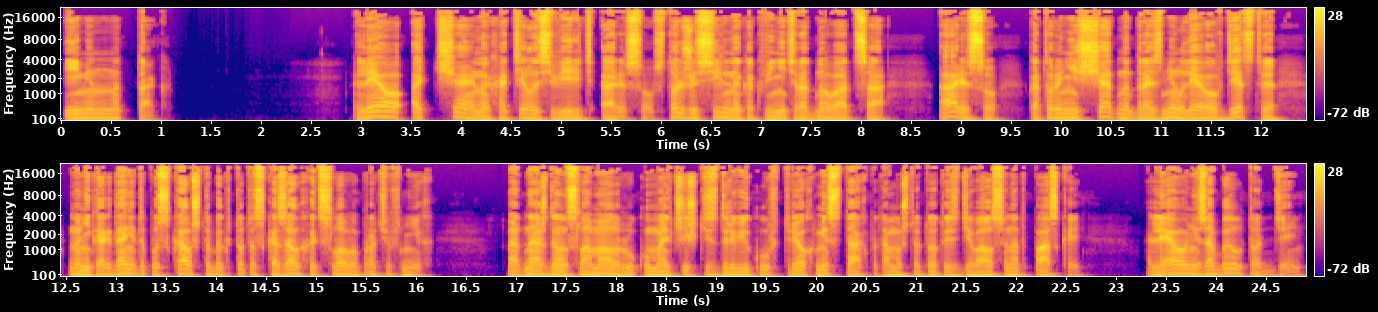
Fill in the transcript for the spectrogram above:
«Именно так». Лео отчаянно хотелось верить Арису, столь же сильно, как винить родного отца. Арису, который нещадно дразнил Лео в детстве, но никогда не допускал, чтобы кто-то сказал хоть слово против них. Однажды он сломал руку мальчишке-здоровяку в трех местах, потому что тот издевался над Паской. Лео не забыл тот день.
